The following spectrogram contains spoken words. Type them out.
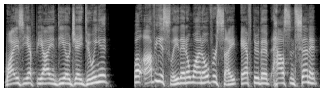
Why is the FBI and DOJ doing it? Well, obviously, they don't want oversight after the House and Senate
